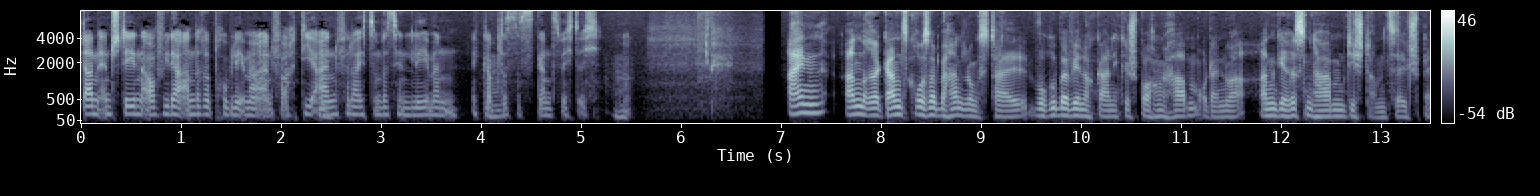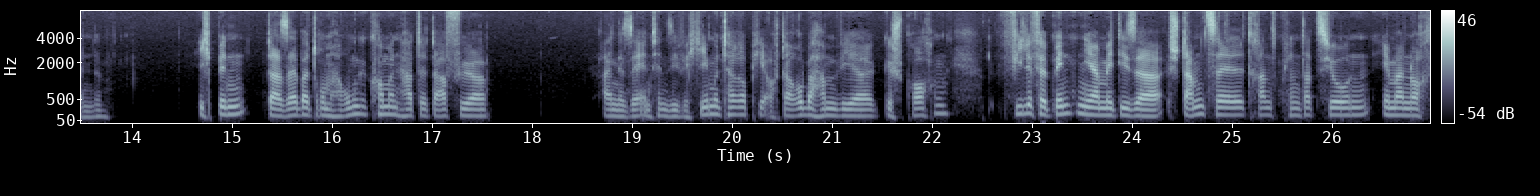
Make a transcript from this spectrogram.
dann entstehen auch wieder andere Probleme einfach, die einen vielleicht so ein bisschen lähmen. Ich glaube, mhm. das ist ganz wichtig. Mhm. Ein anderer ganz großer Behandlungsteil, worüber wir noch gar nicht gesprochen haben oder nur angerissen haben, die Stammzellspende. Ich bin da selber drum herumgekommen, hatte dafür eine sehr intensive Chemotherapie. Auch darüber haben wir gesprochen. Viele verbinden ja mit dieser Stammzelltransplantation immer noch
